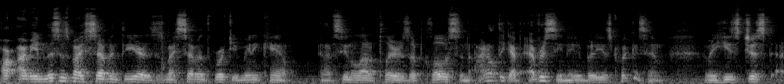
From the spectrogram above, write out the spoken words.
I mean, this is my seventh year. This is my seventh rookie minicamp, and I've seen a lot of players up close, and I don't think I've ever seen anybody as quick as him. I mean, he's just uh,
